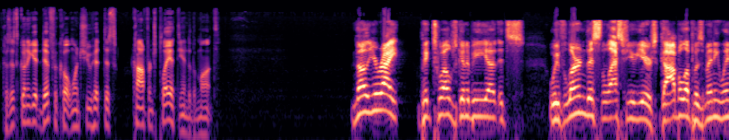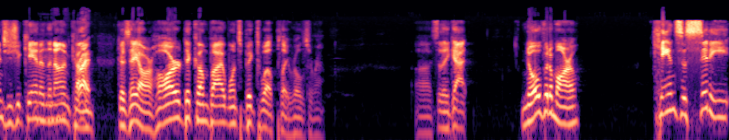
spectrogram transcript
Because it's going to get difficult once you hit this conference play at the end of the month. No, you're right. Big 12 is going to be, uh, it's, we've learned this the last few years. Gobble up as many wins as you can in the non con Right. because they are hard to come by once Big 12 play rolls around. Uh, so they got Nova tomorrow, Kansas City,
